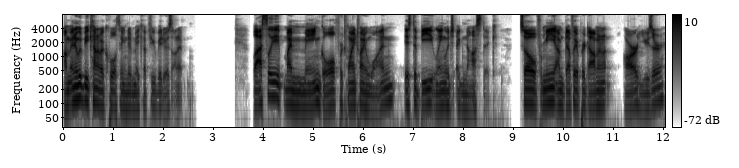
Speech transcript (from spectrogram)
Um, and it would be kind of a cool thing to make a few videos on it. Lastly, my main goal for 2021 is to be language agnostic. So for me, I'm definitely a predominant R user.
